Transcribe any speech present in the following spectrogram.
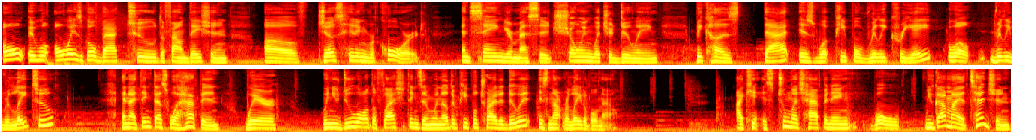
oh it will always go back to the foundation of just hitting record and saying your message, showing what you're doing because that is what people really create, well, really relate to. And I think that's what happened where when you do all the flashy things and when other people try to do it, it's not relatable now. I can't, it's too much happening. Whoa, you got my attention,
